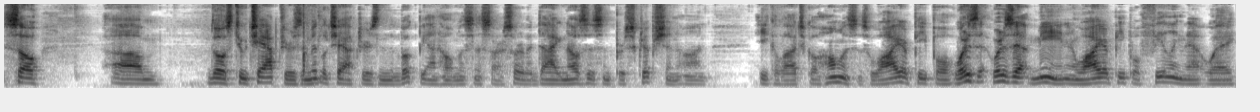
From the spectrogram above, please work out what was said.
So, um, those two chapters, the middle chapters in the book Beyond Homelessness, are sort of a diagnosis and prescription on ecological homelessness. Why are people? What does that? What does that mean? And why are people feeling that way?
